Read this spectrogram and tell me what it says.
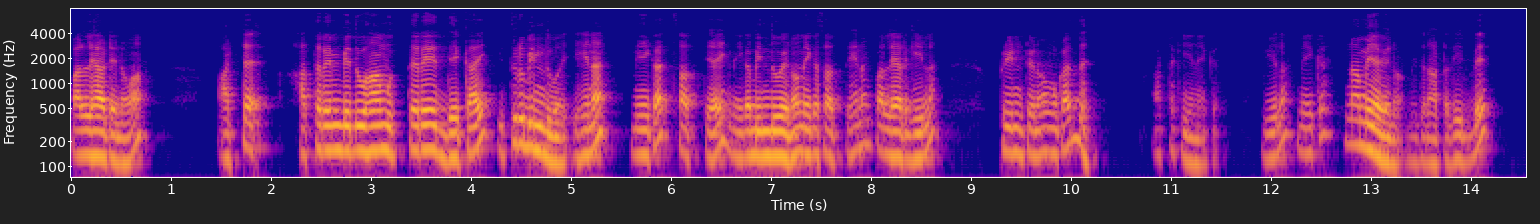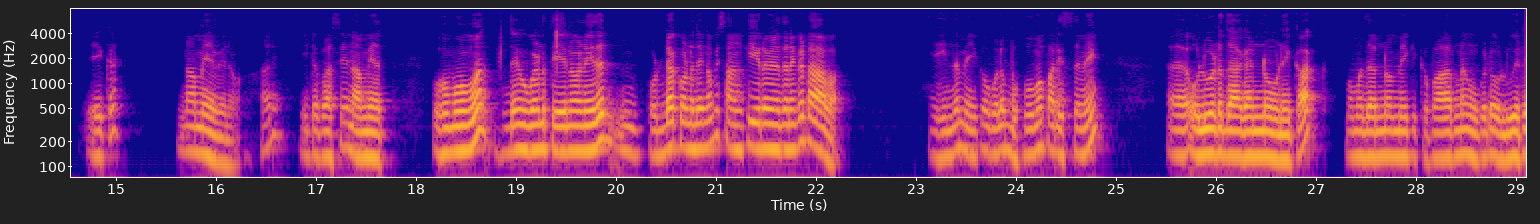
පල්ලෙහාට එනවා. අට හතරෙන් බෙදුහාම උත්තරේ දෙකයි ඉතුරු බින්දුවයි එහෙන මේකත් සත්‍යයි. මේක බින්දුව වෙනවා. මේක සත්‍යයනම් පල්ලෙහට කියලා ප්‍රින්ට් වෙනවා. මොකක්ද අට කියන එක. කියලා මේක නමය වෙනවා. මෙතන අට තිබ්බේ. ඒක නමය වෙනවා. හරි? ඊට පස්සේ නමයත් ඔහොමෝම දැමුගට තේනවා නේද? පොඩ්ඩක් ඔන්න දැන් අපි සංකීර වෙන තැනකට ආවා. එහින්ද මේක ඔගොල බොහොම පරිස්සමෙන් ඔළුවට දාගන්න ඕන එකක්. මම දන්නවා මේක පාරණ උකට ඔළුවට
